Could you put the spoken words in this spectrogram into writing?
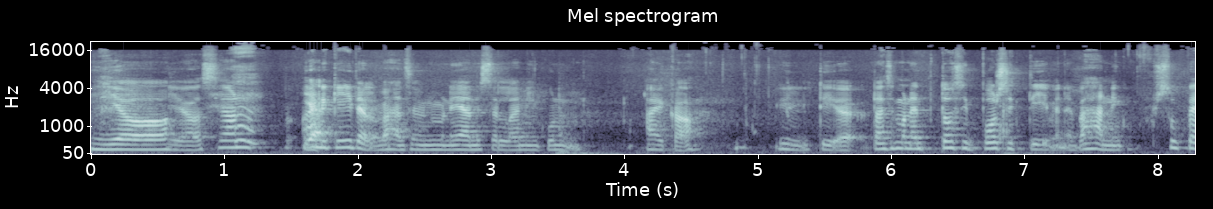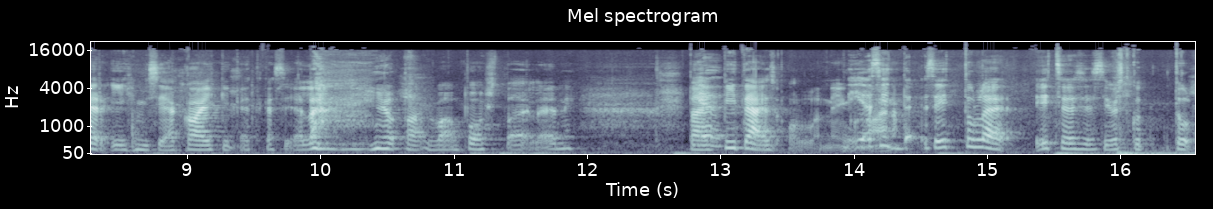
Joo. Joo, se on ainakin itsellä vähän semmoinen jäänyt sellainen niin kuin aika yltiö, tai semmoinen tosi positiivinen, vähän niin kuin superihmisiä kaikki, ketkä siellä jotain vaan postailee, niin tai ja, pitäisi olla niin kuin Ja sitten sit tulee itse asiassa just kun tu,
